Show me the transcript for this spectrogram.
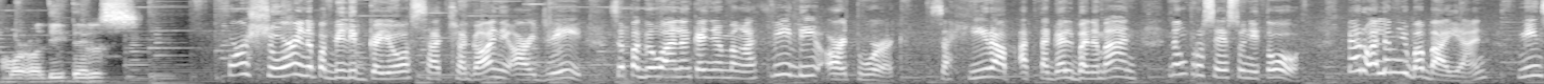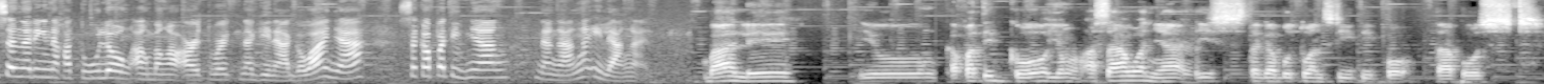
More on details. For sure, napabilib kayo sa tiyaga ni RJ sa paggawa ng kanyang mga 3D artwork. Sa hirap at tagal ba naman ng proseso nito? Pero alam niyo ba bayan, minsan na rin nakatulong ang mga artwork na ginagawa niya sa kapatid niyang nangangailangan. Bale, yung kapatid ko, yung asawa niya is taga Butuan City po. Tapos,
